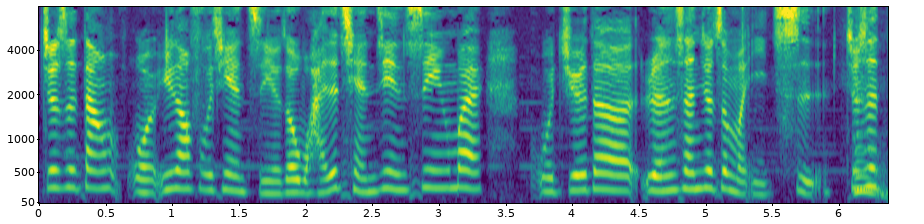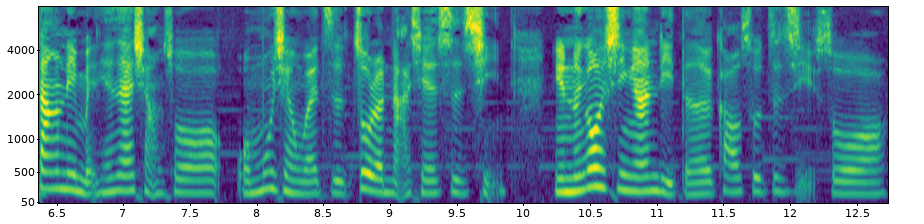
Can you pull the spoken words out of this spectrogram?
就是当我遇到父亲的职业时候，我还是前进，是因为我觉得人生就这么一次。就是当你每天在想说，我目前为止做了哪些事情，你能够心安理得告诉自己说，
